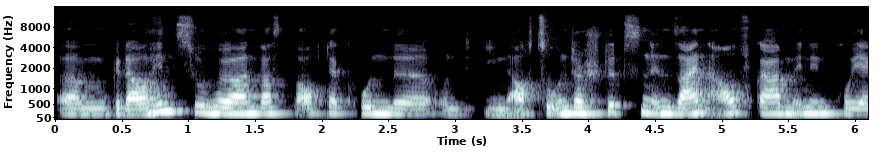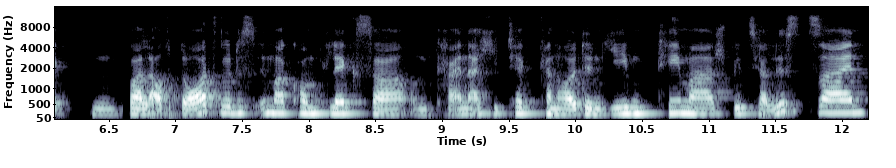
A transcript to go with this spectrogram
ähm, genau hinzuhören, was braucht der Kunde und ihn auch zu unterstützen in seinen Aufgaben in den Projekten, weil auch dort wird es immer komplexer und kein Architekt kann heute in jedem Thema Spezialist sein.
